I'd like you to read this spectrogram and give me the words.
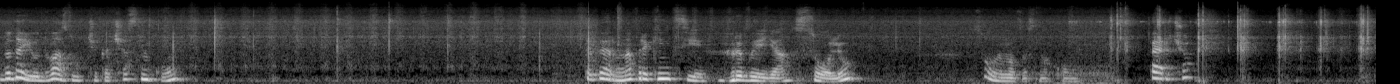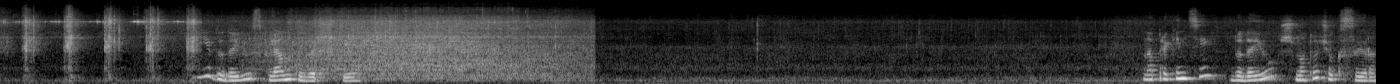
Додаю два зубчика часнику. Тепер наприкінці гриби я солю. Солимо за смаком. Перчу. І додаю склянку вершків. Наприкінці додаю шматочок сира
